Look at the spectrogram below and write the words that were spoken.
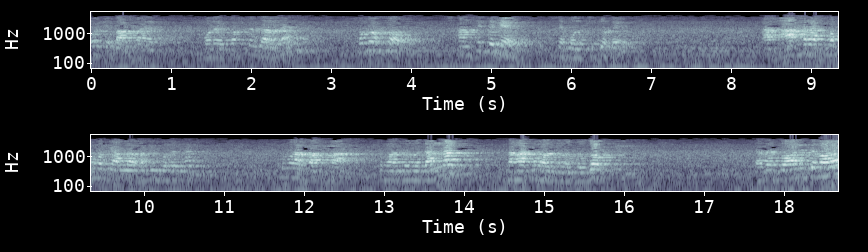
ওই যে বাপ মায়ের মনের কষ্টের কারণে সমস্ত শান্তি থেকে সে বঞ্চিত হয়ে আর আখরাত সম্পর্কে আল্লাহ হাবিব বলেছেন, তোমার বাপ মা তোমার জন্য জান্নাত না তোমার জন্য দুদক তাদের দোয়া নিতে পারো,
